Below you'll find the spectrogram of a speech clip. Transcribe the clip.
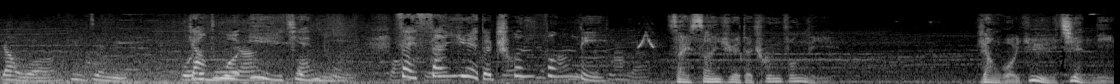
让我遇见你。让我遇见你，在三月的春风里，在三月的春风里，让我遇见你。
